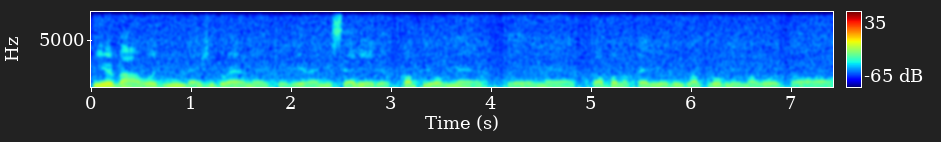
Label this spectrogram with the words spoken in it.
Nyilván, hogy minden zsidó elment, hogy élelmiszerjegyet kapjon, mert, ö, mert abban a periódusban probléma volt a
